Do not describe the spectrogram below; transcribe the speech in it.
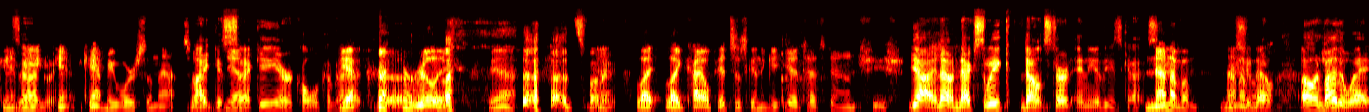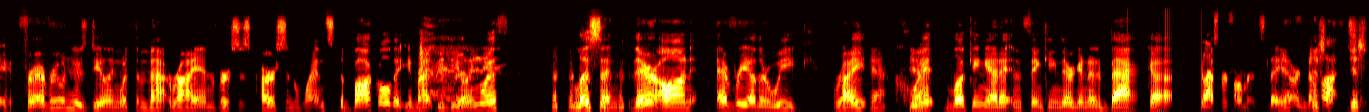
can't Exactly. be can't can't be worse than that. So, Mike yeah, or Cole Kmet. yeah, Uh, really, yeah. That's funny. Yeah. Like like Kyle Pitts is going to get you a touchdown. Sheesh. Yeah. I know. Next week, don't start any of these guys. None of them. None of should them. know. Oh, and by the way, for everyone who's dealing with the Matt Ryan versus Carson Wentz debacle that you might be dealing with, listen, they're on every other week, right? Yeah, Quit looking at it and thinking they're going to back up last performance. They Yeah, are not. Just, just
